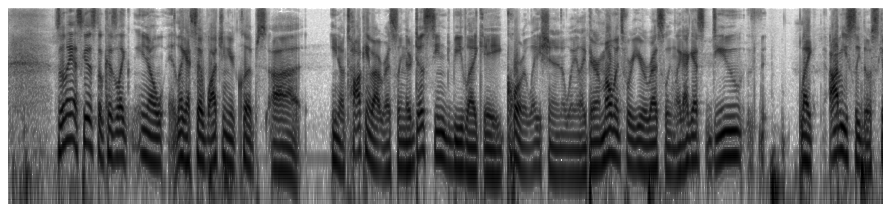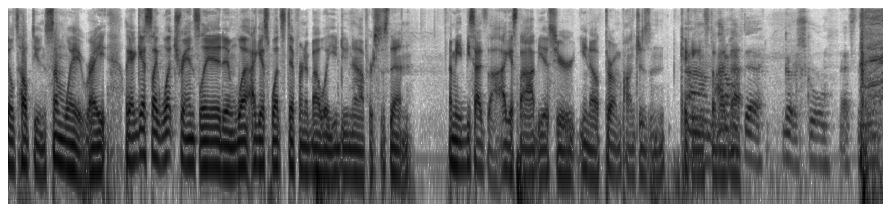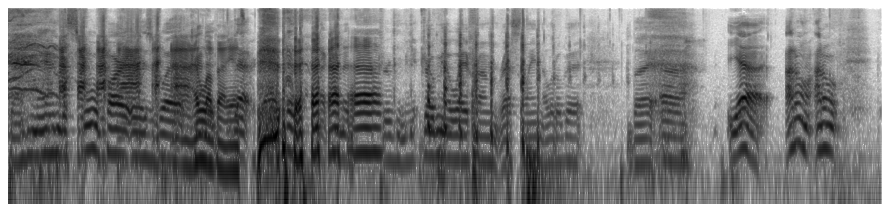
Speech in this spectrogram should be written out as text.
So let me ask you this though, because like you know, like I said, watching your clips, uh, you know, talking about wrestling, there does seem to be like a correlation in a way. Like there are moments where you're wrestling. Like I guess, do you th- like obviously those skills helped you in some way, right? Like I guess like what translated and what I guess what's different about what you do now versus then. I mean, besides the I guess the obvious, you're you know throwing punches and kicking and Um, stuff I like don't that. have to go to school. That's the main thing, man. The school part is what I love that answer. That, that, that kind of drove me drove me away from wrestling a little bit. But uh, yeah, I don't I don't.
